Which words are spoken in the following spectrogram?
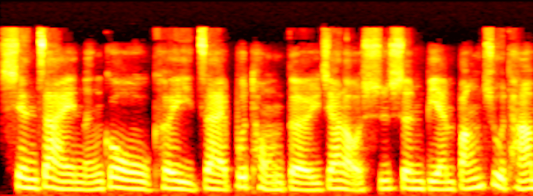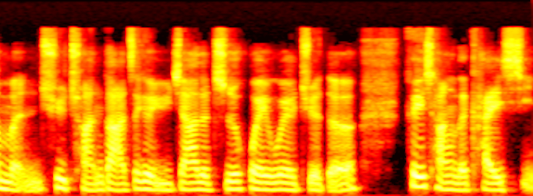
现在能够可以在不同的瑜伽老师身边帮助他们去传达这个瑜伽的智慧，我也觉得非常的开心。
